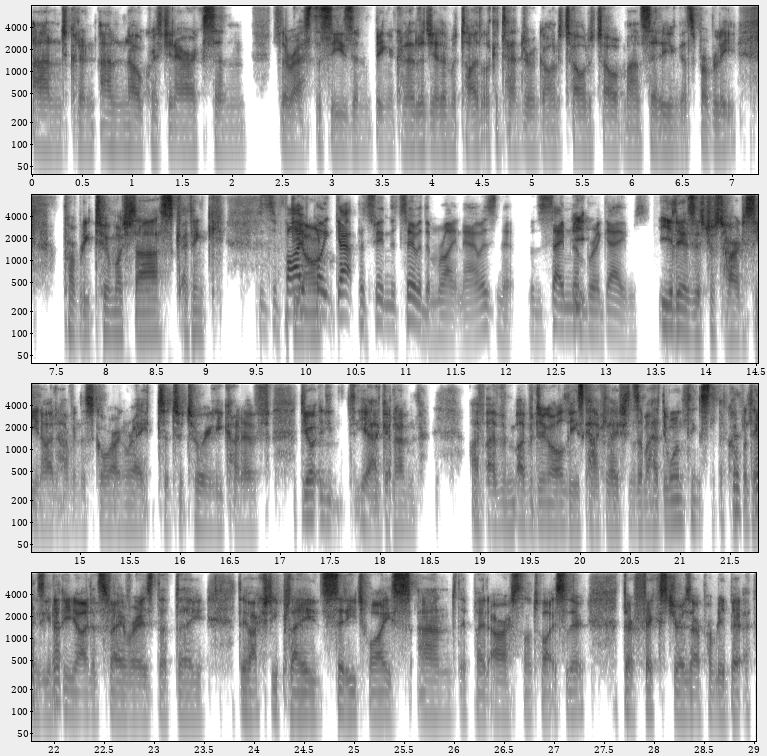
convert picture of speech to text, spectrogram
and kind of, and no Christian Eriksen for the rest of the season being a kind of legitimate title contender and going to toe to toe with Man City. that's probably probably too much to ask. I think it's a five point gap between the two of them right now, isn't it? With the same number it, of games. It is. It's just hard to see United having the scoring rate to, to, to really kind of yeah. Again, I'm I've I've been, I've been doing all these calculations in my head. The one thing, a couple of things United's favour is that they they they've actually played City twice and they played Arsenal twice. So their their fixtures are probably a bit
